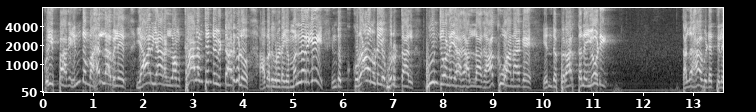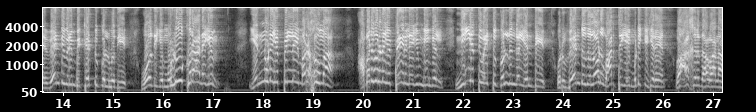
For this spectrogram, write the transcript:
குறிப்பாக இந்த மஹல்லாவிலே யார் யாரெல்லாம் காலம் சென்று விட்டார்களோ அவர்களுடைய மன்னரையை இந்த குரானுடைய பொருட்டால் பூஞ்சோலையாக அல்லாஹ் ஆக்குவானாக என்ற பிரார்த்தனையோடி தலஹாவிடத்திலே வேண்டி விரும்பி கேட்டுக்கொள்வது ஓதிய முழு குரானையும் என்னுடைய பிள்ளை மரகுமா அவர்களுடைய பெயரிலேயும் நீங்கள் நீயத்து வைத்துக் கொள்ளுங்கள் என்று ஒரு வேண்டுதலோடு வார்த்தையை முடிக்குகிறேன். வாஹிருதாவானா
